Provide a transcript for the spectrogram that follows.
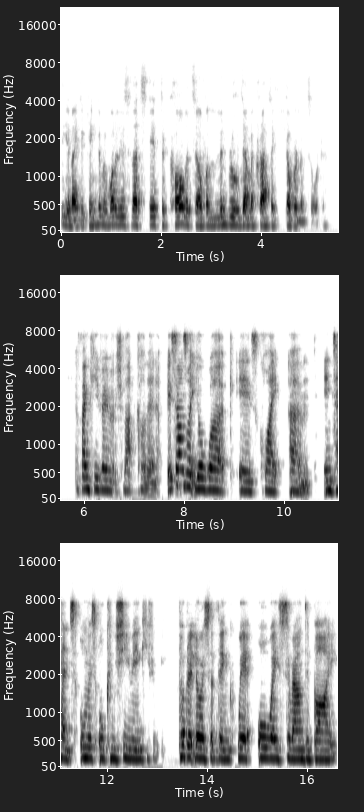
the United Kingdom and what it is for that state to call itself a liberal democratic governance order. Thank you very much for that, Colin. It sounds like your work is quite um, intense, almost all consuming. Public law is something we're always surrounded by,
